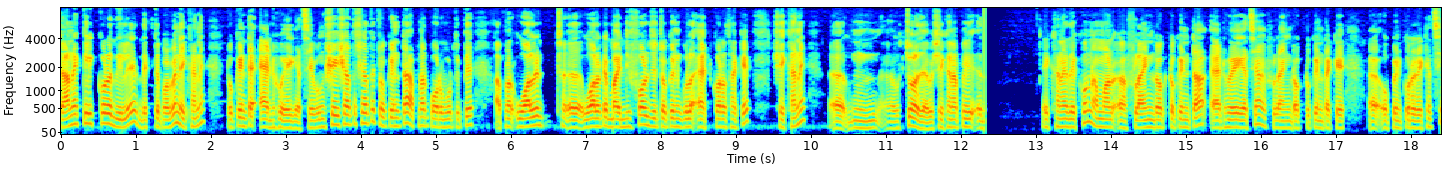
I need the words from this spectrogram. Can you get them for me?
ডানে ক্লিক করে দিলে দেখতে পাবেন এখানে টোকেনটা অ্যাড হয়ে গেছে এবং সেই সাথে, সাথে টোকেনটা আপনার পরবর্তীতে আপনার ওয়ালেট ওয়ালেটে বাই ডিফল্ট যে টোকেনগুলো অ্যাড করা থাকে সেখানে চলে যাবে। সেখানে আপনি এখানে দেখুন আমার ফ্লাইং ডগ টোকেনটা এড হয়ে গেছে। আমি ফ্লাইং ডগ টোকেনটাকে ওপেন করে রেখেছি।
